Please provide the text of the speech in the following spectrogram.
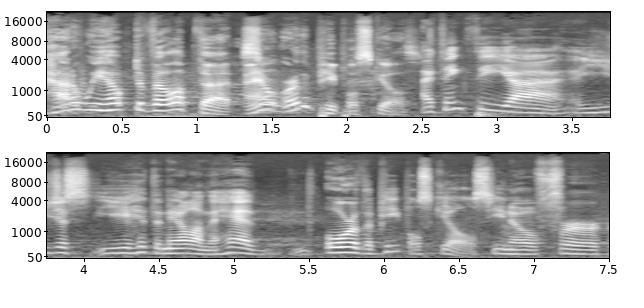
How do we help develop that So- or the people skills? I think the uh, you just you hit the nail on the head, or the people skills. You know, for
